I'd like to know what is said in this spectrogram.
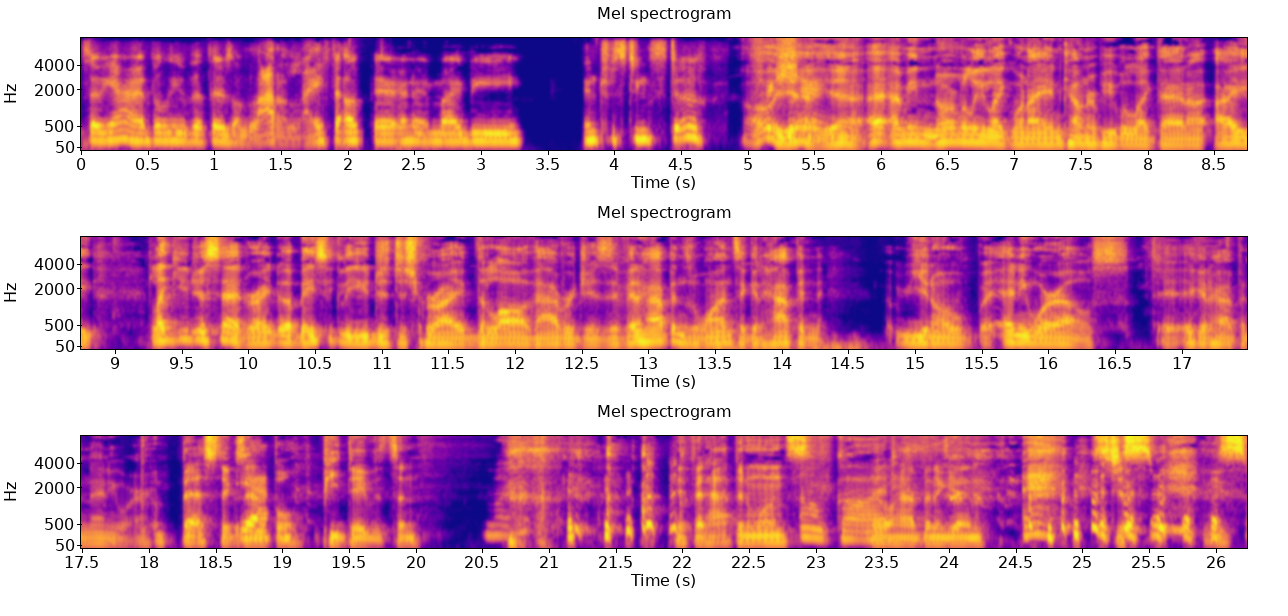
so yeah, I believe that there's a lot of life out there, and it might be interesting stuff. Oh yeah, sure. yeah. I, I mean, normally, like when I encounter people like that, I, I like you just said, right? Uh, basically, you just described the law of averages. If it happens once, it could happen, you know, anywhere else. It, it could happen anywhere. Best example, Pete Davidson. What? If it happened once, Oh god, it'll happen again. It's just he's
